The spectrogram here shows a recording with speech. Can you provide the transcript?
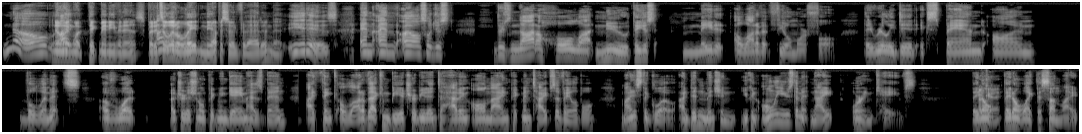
no, knowing I- what Pikmin even is, but it's I a little late in the episode for that, isn't it? It is. And and I also just there's not a whole lot new. They just made it a lot of it feel more full. They really did expand on the limits of what a traditional Pikmin game has been. I think a lot of that can be attributed to having all nine Pikmin types available, minus the glow. I didn't mention you can only use them at night or in caves. They don't Okay. they don't like the sunlight.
